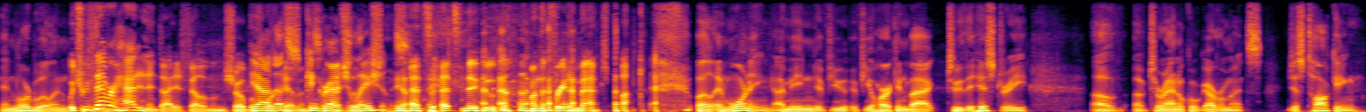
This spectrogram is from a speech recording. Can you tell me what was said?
and Lord willing, which we've never had an indicted felon on the show before. Yeah, that's Kevin, congratulations. So that's, a, yeah. that's, that's new on the Freedom Matters podcast. Well, and warning. I mean, if you if you hearken back to the history of of tyrannical governments, just talking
